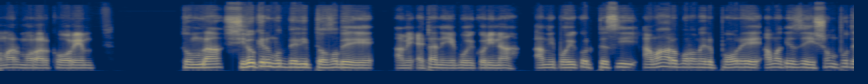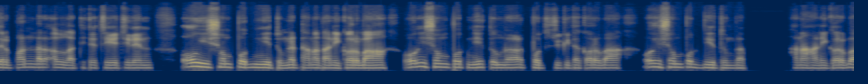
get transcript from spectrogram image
আমার মরার পরে তোমরা শিরকের মধ্যে লিপ্ত হবে, আমি এটা নিয়ে বই করি না। আমি বই করতেছি আমার মরণের পরে আমাকে যে সম্পদের পান্ডার আল্লাহ দিতে চেয়েছিলেন, ওই সম্পদ নিয়ে তোমরা টানাটানি করবা, ওই সম্পদ নিয়ে তোমরা প্রতিযোগিতা করবা, ওই সম্পদ দিয়ে তোমরা হানাহানি করবা,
